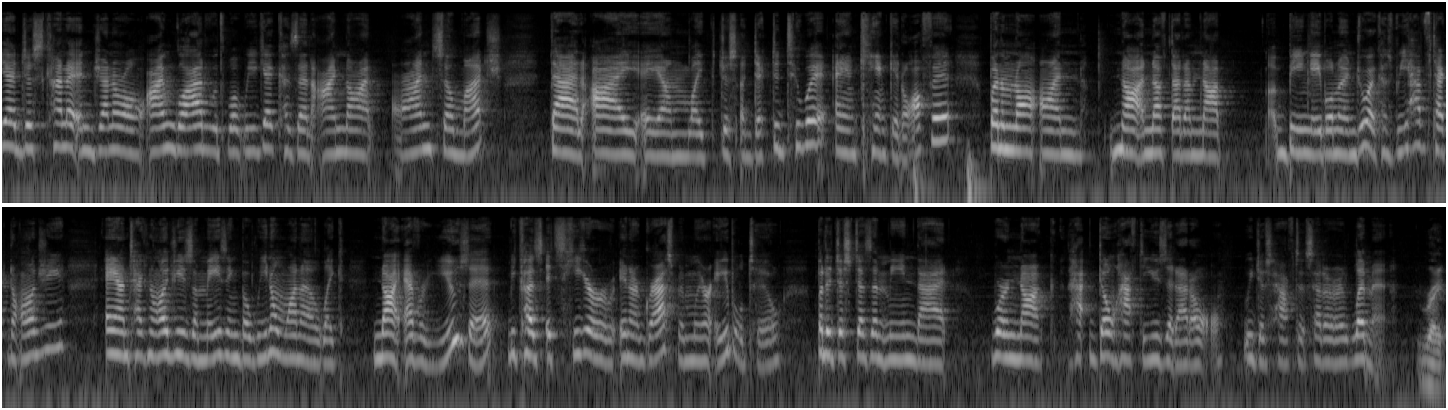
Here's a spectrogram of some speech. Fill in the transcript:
yeah, just kind of in general, I'm glad with what we get because then I'm not on so much that I am like just addicted to it and can't get off it. But I'm not on not enough that I'm not being able to enjoy because we have technology and technology is amazing, but we don't want to like not ever use it because it's here in our grasp and we are able to. But it just doesn't mean that we're not ha- don't have to use it at all. We just have to set a limit. Right.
